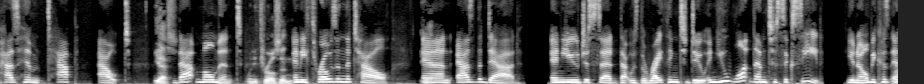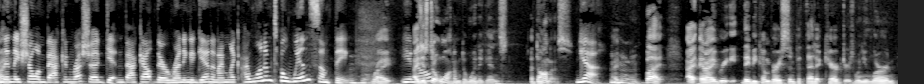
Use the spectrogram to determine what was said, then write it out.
has him tap out Yes, that moment when he throws in, and he throws in the towel Yep. and as the dad and you just said that was the right thing to do and you want them to succeed you know because and then they show him back in Russia getting back out there running again and I'm like I want him to win something mm-hmm. right? you know? I just don't want him to win against Adonis. yeah I, mm-hmm. but I, and I agree, they become very sympathetic characters when you learn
